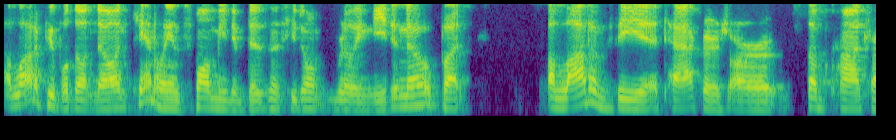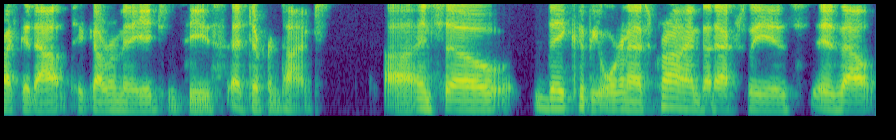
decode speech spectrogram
a lot of people don't know, and candidly, in small medium business, you don't really need to know, but a lot of the attackers are subcontracted out to government agencies at different times, uh, and so they could be organized crime that actually is is out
